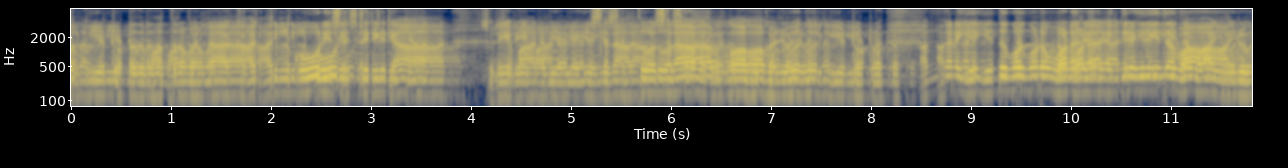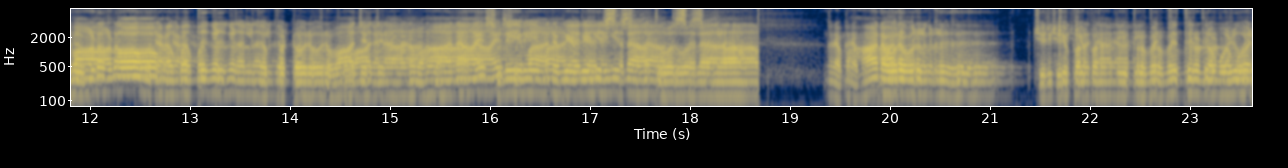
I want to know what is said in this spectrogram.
നൽകിയിട്ടുള്ളത് മാത്രമല്ല കാറ്റിൽ കൂടി സഞ്ചരിക്കാൻ സുലൈമാൻ നബി അലൈഹി സ്വലാത്തു വസ്സലാമിന് അല്ലാഹു കഴിവ് നൽകിയിട്ടുണ്ട് അങ്ങനെ എന്തുകൊണ്ടും വളരെ അനുഗ്രഹീതമായ ഒരുപാട് അമത്തുകൾ നൽകപ്പെട്ട ഒരു പ്രവാചകനാണ് മഹാനായ സുലൈമാൻ നബി അലൈഹി സ്വലാത്തു വസ്സലാം അങ്ങനെ മഹാനവരവർക്ക് ചുരുക്കി പറഞ്ഞാൽ ഈ പ്രപഞ്ചത്തിലുള്ള മുഴുവൻ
